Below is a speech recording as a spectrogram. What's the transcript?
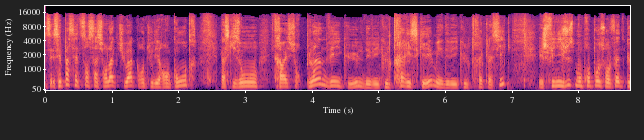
C'est- pas cette sensation-là que tu as quand tu les rencontres, parce qu'ils ont ils travaillent sur plein de véhicules, des véhicules très risqués, mais des véhicules très classiques. Et je finis juste mon propos sur le fait que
